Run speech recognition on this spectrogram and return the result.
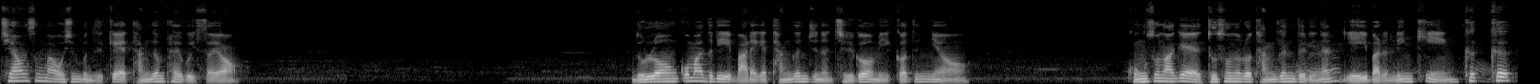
체험 승마 오신 분들께 당근 팔고 있어요. 놀러온 꼬마들이 말에게 당근 주는 즐거움이 있거든요. 공손하게 두 손으로 당근 드리는 예의 바른 링킹 크크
